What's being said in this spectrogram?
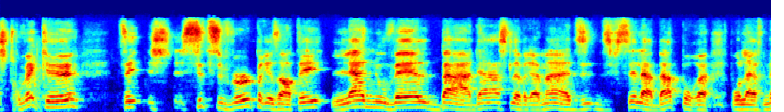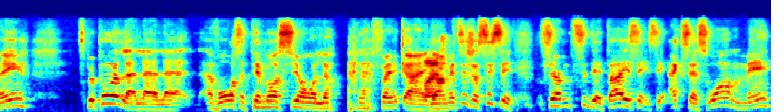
je trouvais que si tu veux présenter la nouvelle badass, vraiment difficile à battre pour, euh, pour l'avenir, tu peux pas avoir cette émotion-là à la fin quand elle gagne. Mais tu sais, je sais, c'est un petit détail, c'est accessoire, mais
